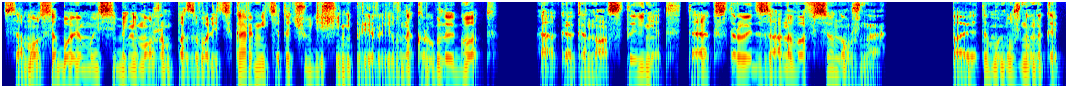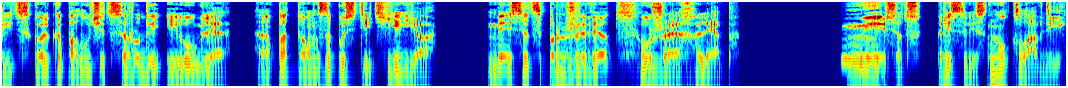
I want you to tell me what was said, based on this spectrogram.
Само собой, мы себе не можем позволить кормить это чудище непрерывно круглый год. А как оно остынет, так строить заново все нужно. Поэтому нужно накопить, сколько получится руды и угля, а потом запустить ее. Месяц проживет, уже хлеб. «Месяц!» — присвистнул Клавдий.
